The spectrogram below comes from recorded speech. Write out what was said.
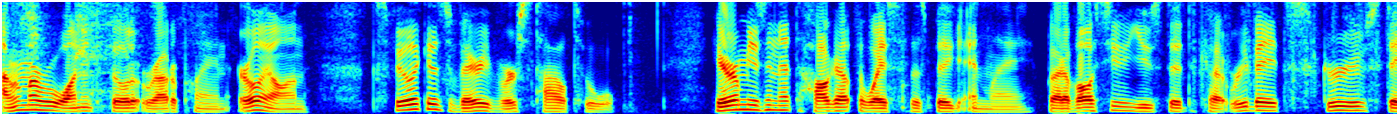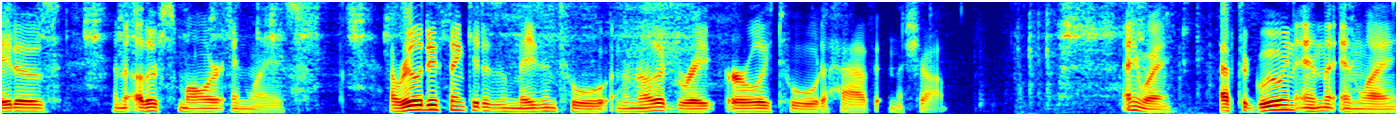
I remember wanting to build a router plane early on, because I feel like it is a very versatile tool. Here I'm using it to hog out the waste of this big inlay, but I've also used it to cut rebates, grooves, dados, and other smaller inlays. I really do think it is an amazing tool and another great early tool to have in the shop. Anyway, after gluing in the inlay,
